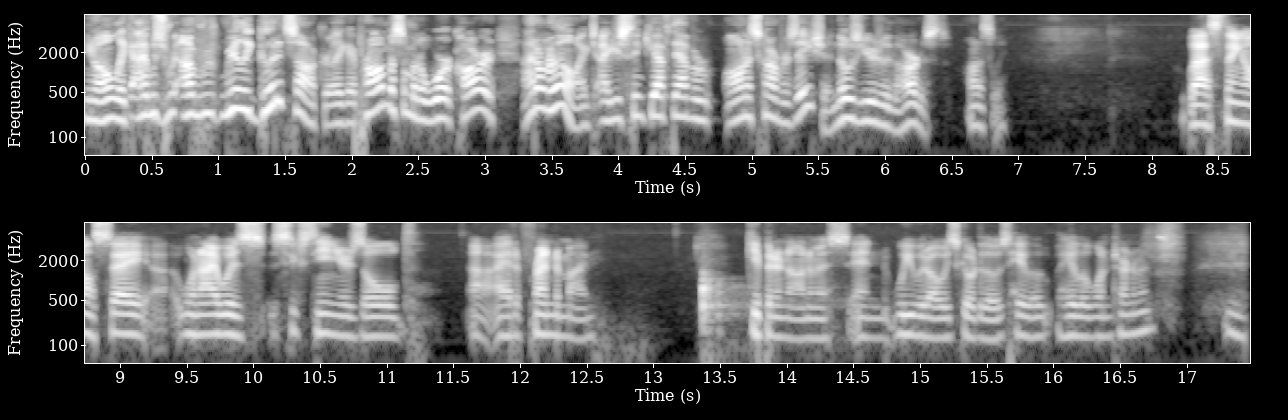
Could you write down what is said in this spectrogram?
You know, like I was, I'm really good at soccer. Like I promise, I'm going to work hard. I don't know. I, I just think you have to have an honest conversation. Those are usually the hardest, honestly. Last thing I'll say: uh, when I was 16 years old, uh, I had a friend of mine, keep it anonymous, and we would always go to those Halo Halo One tournaments. Mm.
